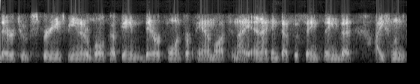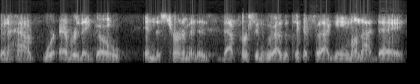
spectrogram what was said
there to experience being at a World Cup game, they were pulling for Panama tonight, and I think that's the same thing that Iceland's going to have wherever they go in this tournament. Is that person who has a ticket for that game on that day?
